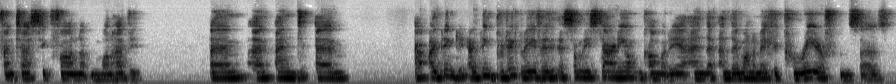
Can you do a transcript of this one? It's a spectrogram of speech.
fantastic fun and what have you. Um, and and um, I I think I think particularly if it's somebody's starting out in comedy and and they want to make a career for themselves,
